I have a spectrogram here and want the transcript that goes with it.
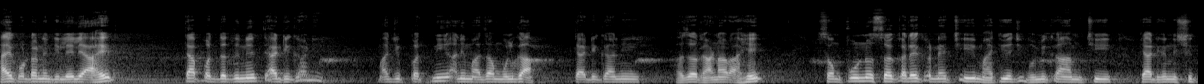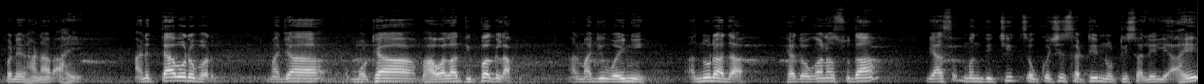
हायकोर्टाने दिलेले आहेत त्या पद्धतीने त्या ठिकाणी माझी पत्नी आणि माझा मुलगा त्या ठिकाणी हजर राहणार आहे. संपूर्ण सहकार्य करण्याची माहितीची भूमिका आमची त्या ठिकाणी निश्चितपणे राहणार आहे. आणि त्याबरोबर माझ्या मोठ्या भावाला दीपकला आणि माझी वहिनी अनुराधा ह्या दोघांनासुद्धा यासंबंधीची चौकशीसाठी नोटीस आलेली आहे.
